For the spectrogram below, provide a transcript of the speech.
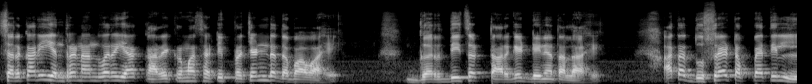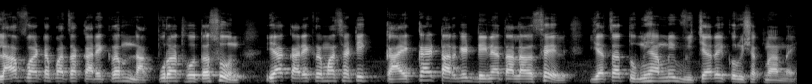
सरकारी यंत्रणांवर या कार्यक्रमासाठी प्रचंड दबाव आहे. गर्दीचं टार्गेट देण्यात आलं आहे. आता दुसऱ्या टप्प्यातील लाभ वाटपाचा कार्यक्रम नागपुरात होत असून या कार्यक्रमासाठी काय काय टार्गेट देण्यात आलं असेल याचा तुम्ही आम्ही विचारही करू शकणार नाही.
